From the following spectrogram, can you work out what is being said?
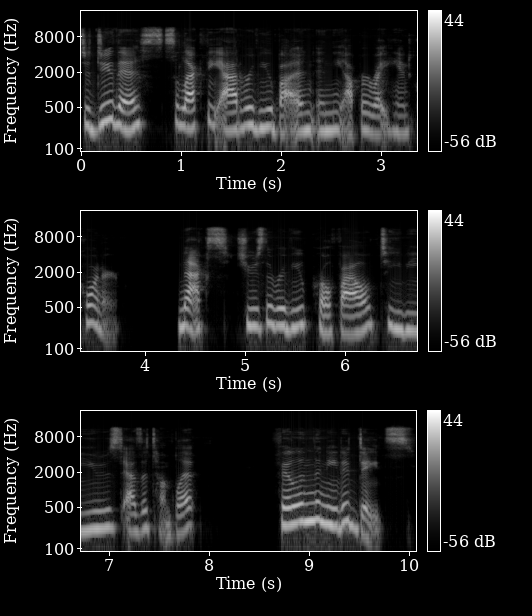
To do this, select the Add Review button in the upper right-hand corner. Next, choose the review profile to be used as a template, fill in the needed dates,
